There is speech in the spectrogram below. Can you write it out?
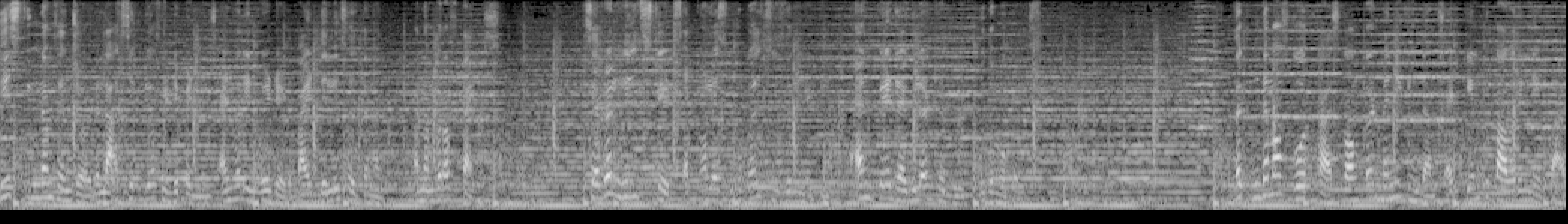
These kingdoms enjoyed a large degree of independence and were invaded by Delhi Sultanate a number of times. Several hill states acknowledged Mughal suzerainty and paid regular tribute to the Mughals. The Kingdom of Gorkhas conquered many kingdoms and came to power in Nepal.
